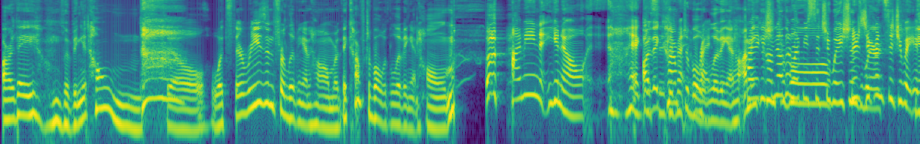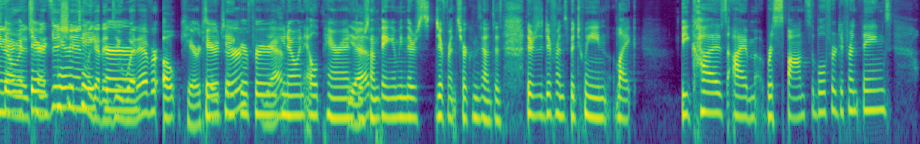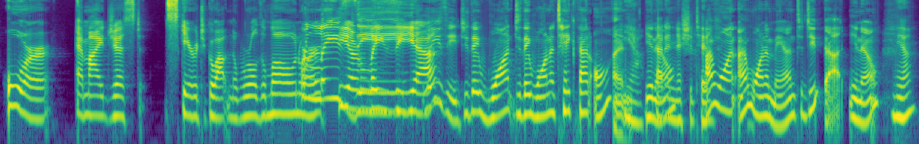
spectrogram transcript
are they living at home still? What's their reason for living at home? Are they comfortable with living at home? I mean, you know, I Are they comfortable with living at home? I mean, because you know there might be situations There's where different situations. you know, if they're, if a transition, we got to do whatever. Oh, caretaker, caretaker for Yep. you know an ill parent or something. I mean there's different circumstances. There's a difference between like because i'm responsible for different things or am i just scared to go out in the world alone or, or lazy, lazy yeah lazy. Do they want? Do they want to take that on? yeah you know, that initiative I want, I want a man to do that. You know, yeah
